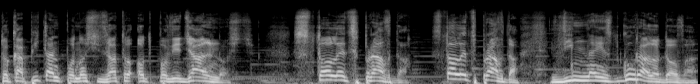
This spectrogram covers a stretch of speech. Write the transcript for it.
to kapitan ponosi za to odpowiedzialność. Stolec prawda. Stolec prawda. Winna jest góra lodowa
